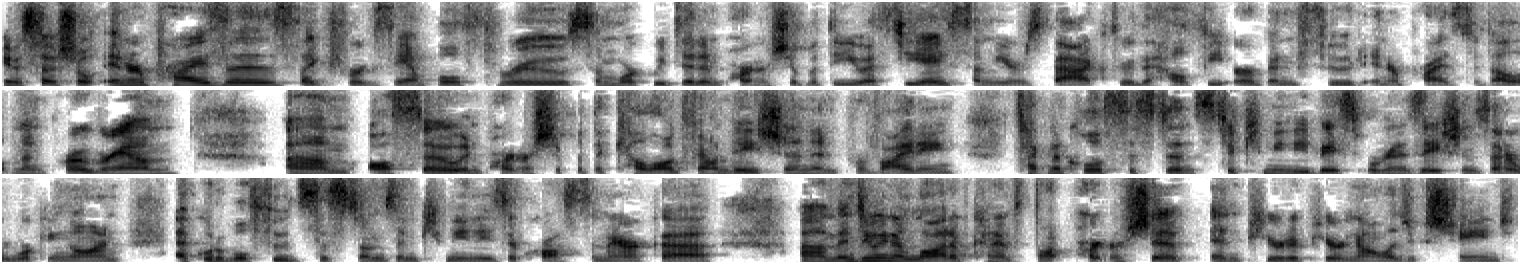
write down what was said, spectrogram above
you know, social enterprises, like for example, through some work we did in partnership with the USDA some years back through the Healthy Urban Food Enterprise Development Program um, also in partnership with the Kellogg Foundation and providing technical assistance to community-based organizations that are working on equitable food systems in communities across America, um, and doing a lot of kind of thought partnership and peer-to-peer knowledge exchange,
